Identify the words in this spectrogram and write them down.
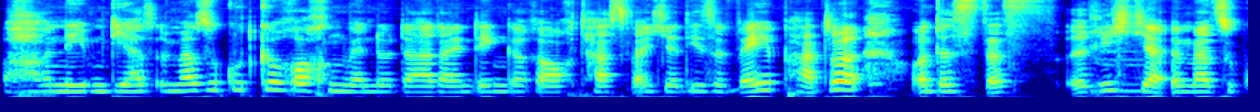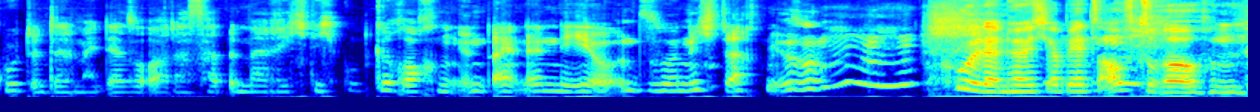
oh, neben dir hast immer so gut gerochen, wenn du da dein Ding geraucht hast, weil ich ja diese Vape hatte und das, das riecht ja immer so gut. Und dann meinte er so, oh, das hat immer richtig gut gerochen in deiner Nähe und so. Und ich dachte mir so, hm, Cool, dann höre ich ab jetzt auf zu rauchen.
